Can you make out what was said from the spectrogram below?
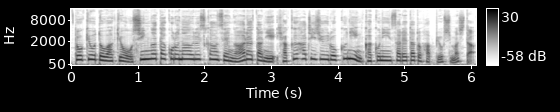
東京都は今日新型コロナウイルス感染が新たに186人確認されたと発表しました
